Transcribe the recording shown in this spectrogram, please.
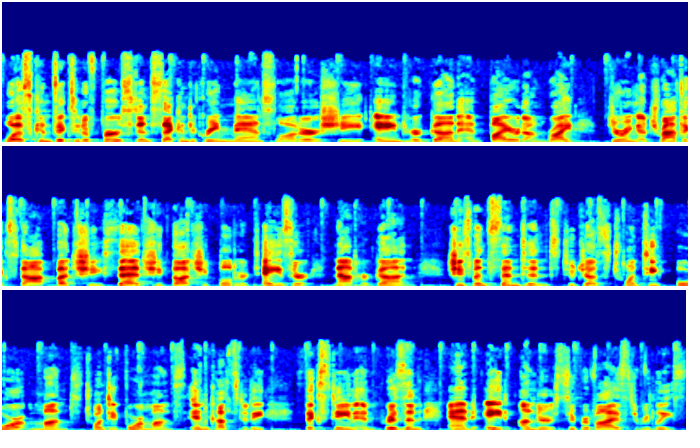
was convicted of first and second degree manslaughter. She aimed her gun and fired on Wright during a traffic stop, but she said she thought she pulled her taser, not her gun. She's been sentenced to just 24 months, 24 months in custody, 16 in prison, and 8 under supervised release.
